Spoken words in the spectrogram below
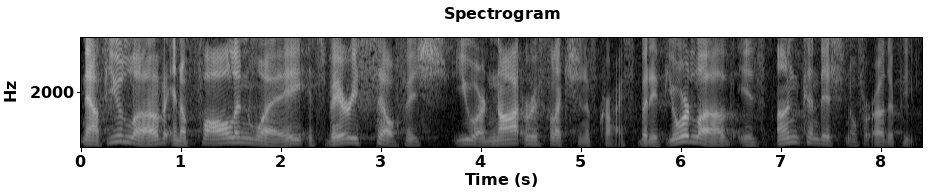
Now, if you love in a fallen way, it's very selfish. You are not a reflection of Christ. But if your love is unconditional for other people,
